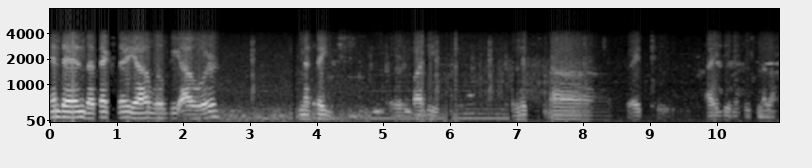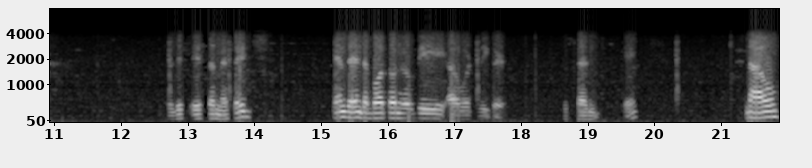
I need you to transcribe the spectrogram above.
and then the text area will be our message or body let's uh, create ID message na lang. So this is the message. And then the button will be our trigger to send. Okay. Now,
